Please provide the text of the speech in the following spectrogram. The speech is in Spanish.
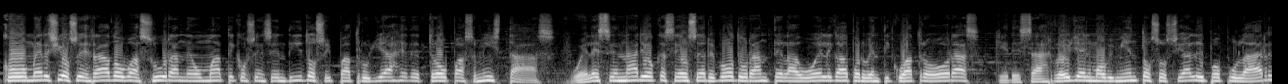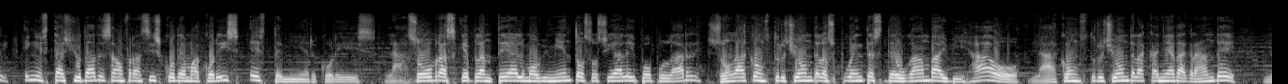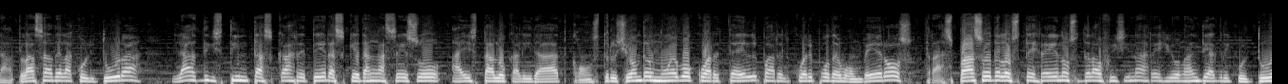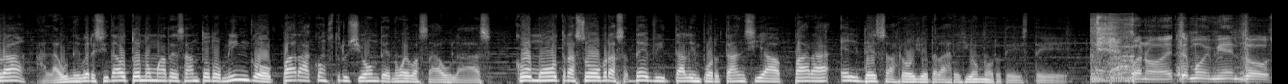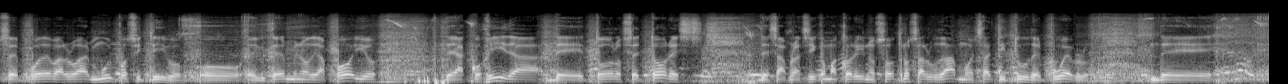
Comercio cerrado, basura, neumáticos encendidos y patrullaje de tropas mixtas fue el escenario que se observó durante la huelga por 24 horas que desarrolla el movimiento social y popular en esta ciudad de San Francisco de Macorís este miércoles. Las obras que plantea el movimiento social y popular son la construcción de los puentes de Ugamba y Bijao, la construcción de la Cañada Grande, la Plaza de la Cultura, las distintas carreteras que dan acceso a esta localidad, construcción de un nuevo cuartel para el cuerpo de bomberos, traspaso de los terrenos de la Oficina Regional de Agricultura a la Universidad Autónoma de Santo Domingo para construcción de nuevas aulas, como otras obras de vital importancia para el desarrollo de la región nordeste. Bueno, este movimiento se puede evaluar muy positivo o en términos de apoyo de acogida de todos los sectores de San Francisco Macorís. Nosotros saludamos esa actitud del pueblo de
